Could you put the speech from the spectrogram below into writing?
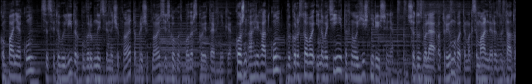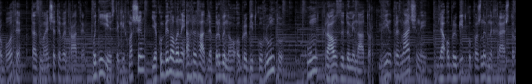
Компанія Кун це світовий лідер у виробництві нечіпної та причіпної сільськогосподарської техніки. Кожен агрегат Кун використовує інноваційні технологічні рішення, що дозволяє отримувати максимальний результат роботи та зменшити витрати. Однією з таких машин є комбінований агрегат для первинного обробітку ґрунту Кун Краузе Домінатор. Він призначений для обробітку пожнивних решток,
